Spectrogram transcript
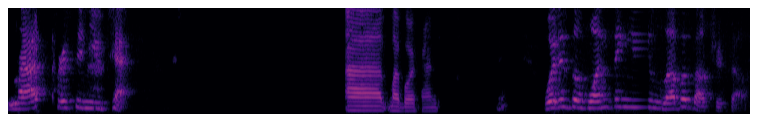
Last person you text? Uh, my boyfriend. What is the one thing you love about yourself?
